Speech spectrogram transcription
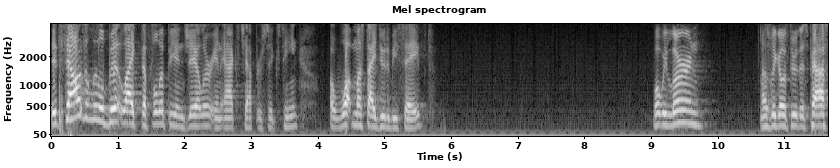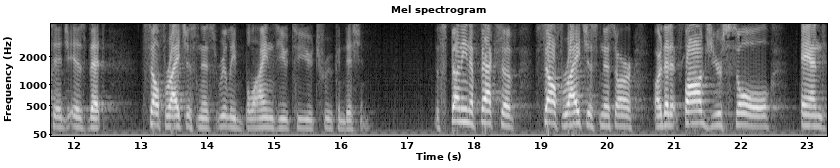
It sounds a little bit like the Philippian jailer in Acts chapter 16. Uh, what must I do to be saved? What we learn as we go through this passage is that self righteousness really blinds you to your true condition. The stunning effects of self righteousness are, are that it fogs your soul and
